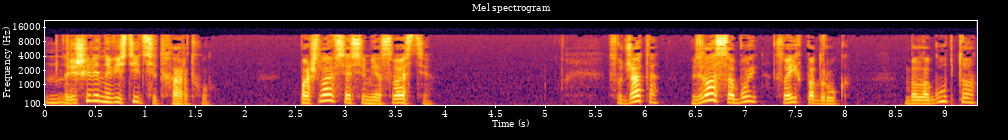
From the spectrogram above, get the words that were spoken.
решили навестить Сидхартху. Пошла вся семья Свасти. Суджата взяла с собой своих подруг Балагупто,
